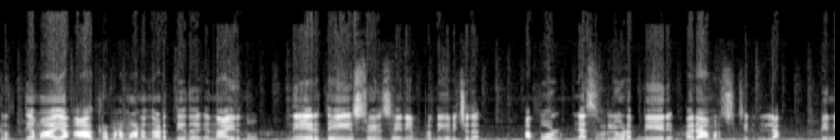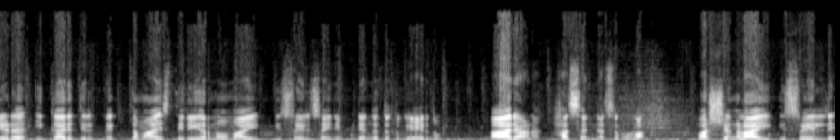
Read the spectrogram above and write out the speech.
കൃത്യമായ ആക്രമണമാണ് നടത്തിയത് എന്നായിരുന്നു നേരത്തെ ഇസ്രയേൽ സൈന്യം പ്രതികരിച്ചത്. അപ്പോൾ നസറലിയുടെ പേര് പരാമർശിച്ചിരുന്നില്ല. പിന്നീട് ഇക്കാര്യത്തിൽ വ്യക്തമായ സ്ഥിരീകരണവുമായി ഇസ്രയേൽ സൈന്യം രംഗത്തെത്തുകയായിരുന്നു. ആരാണ് ഹസൻ നസറുള്ള? വർഷങ്ങളായി ഇസ്രയേലിന്റെ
